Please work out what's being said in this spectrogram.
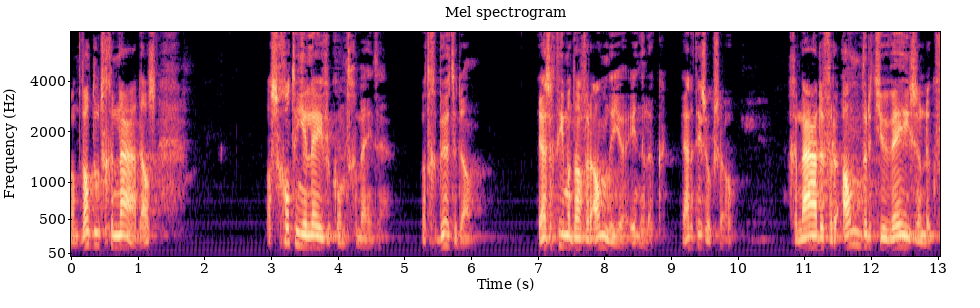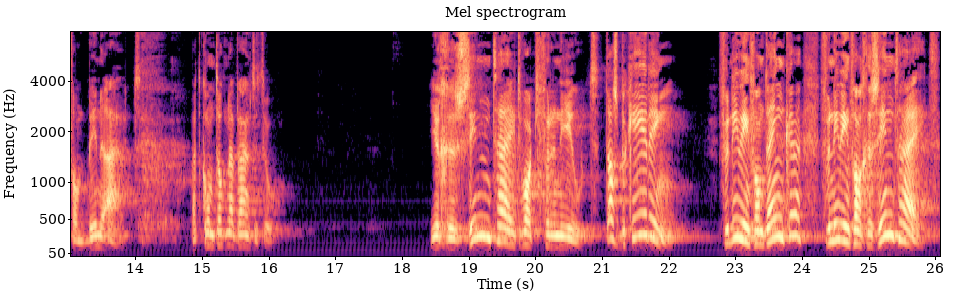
Want wat doet genade als, als God in je leven komt, gemeente? Wat gebeurt er dan? Ja, zegt iemand, dan verander je innerlijk. Ja, dat is ook zo. Genade verandert je wezenlijk van binnenuit. Maar het komt ook naar buiten toe. Je gezindheid wordt vernieuwd. Dat is bekering. Vernieuwing van denken, vernieuwing van gezindheid.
